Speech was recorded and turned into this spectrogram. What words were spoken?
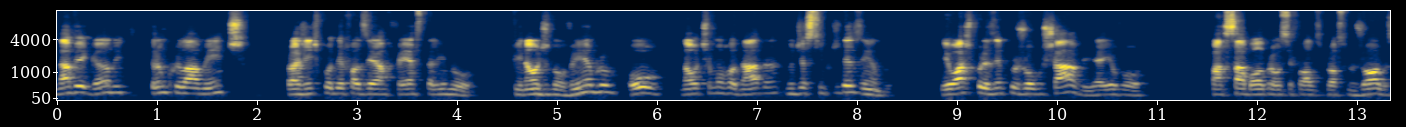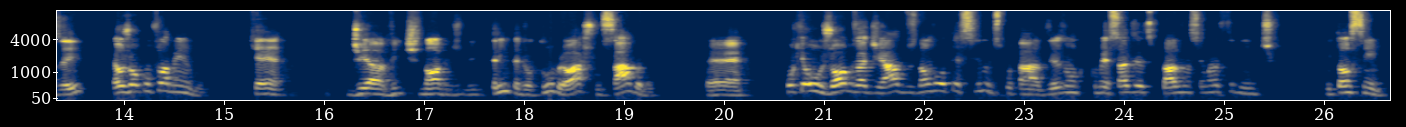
navegando tranquilamente para a gente poder fazer a festa ali no final de novembro ou na última rodada no dia 5 de dezembro. Eu acho, por exemplo, o jogo chave, e aí eu vou passar a bola para você falar dos próximos jogos aí, é o jogo com o Flamengo, que é dia 29, de 30 de outubro, eu acho, um sábado, é, porque os jogos adiados não vão ter sido disputados, eles vão começar a ser disputados na semana seguinte. Então, assim,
